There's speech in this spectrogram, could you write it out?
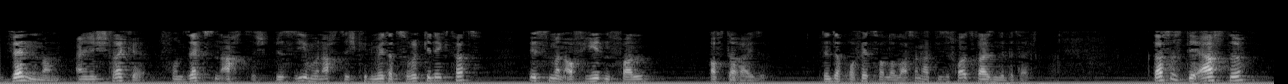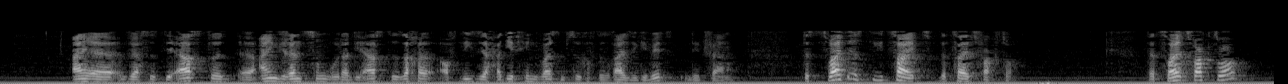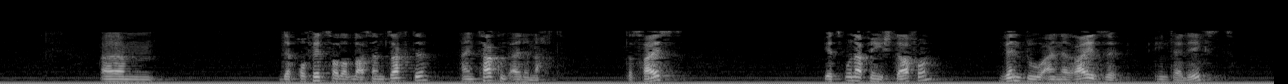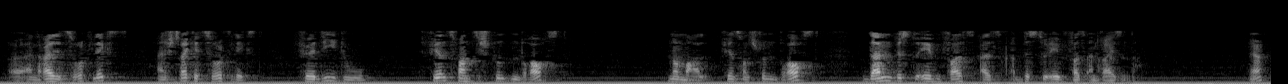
wenn man eine Strecke von 86 bis 87 Kilometer zurückgelegt hat, ist man auf jeden Fall auf der Reise. Denn der Prophet sallallahu alaihi hat diese Frau als Reisende bezeichnet. Das ist die erste, das ist die erste äh, Eingrenzung oder die erste Sache, auf die dieser Hadith hinweist in Bezug auf das Reisegebet in die Entfernung. Das zweite ist die Zeit, der Zeitfaktor. Der Zeitfaktor, ähm, der Prophet sallallahu sagte, ein Tag und eine Nacht. Das heißt, jetzt unabhängig davon, wenn du eine Reise hinterlegst, äh, eine Reise zurücklegst, eine Strecke zurücklegst, für die du 24 Stunden brauchst, normal 24 Stunden brauchst, dann bist du ebenfalls als bist du ebenfalls ein Reisender. Ja?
